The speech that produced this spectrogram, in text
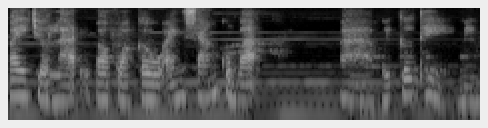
Bay trở lại vào quả cầu ánh sáng của bạn và với cơ thể mình.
